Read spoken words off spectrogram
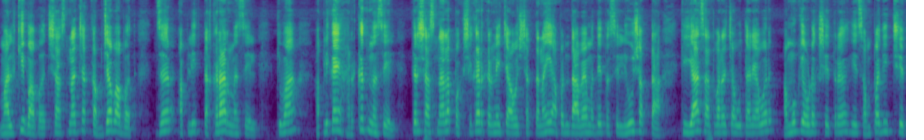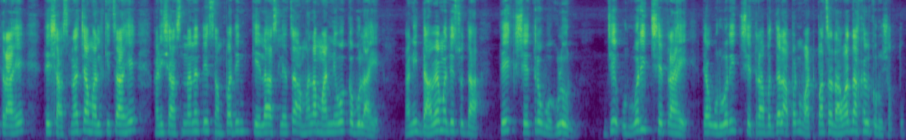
मालकीबाबत शासनाच्या कब्जाबाबत जर आपली तक्रार नसेल किंवा आपली काही हरकत नसेल तर शासनाला पक्षकार करण्याची आवश्यकता नाही. आपण दाव्यामध्ये तसे लिहू शकता की या सातबाराच्या उतार्यावर अमुक एवढं क्षेत्र हे संपादित क्षेत्र आहे ते शासनाच्या मालकीचं आहे आणि शासनानं ते संपादन केलं असल्याचं आम्हाला मान्य व कबूल आहे. आणि दाव्यामध्ये सुद्धा ते क्षेत्र वगळून जे उर्वरित क्षेत्र आहे त्या उर्वरित क्षेत्राबद्दल आपण वाटपाचा दावा दाखल करू शकतो.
